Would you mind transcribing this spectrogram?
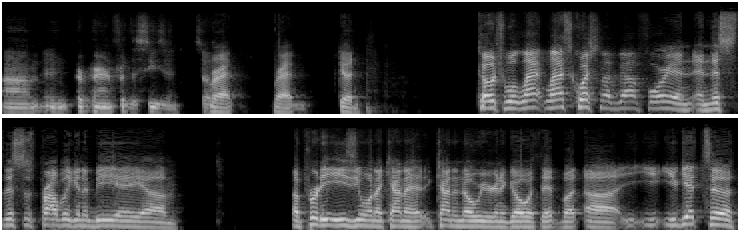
um, and preparing for the season. So, right, right. Good. Coach, well, last question I've got for you, and, and this this is probably going to be a um, a pretty easy one. I kind of kind of know where you're going to go with it, but uh, you, you get to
